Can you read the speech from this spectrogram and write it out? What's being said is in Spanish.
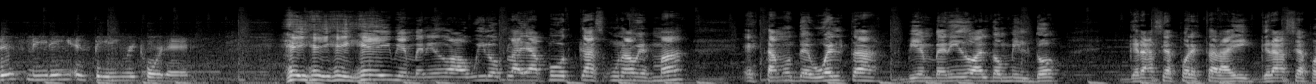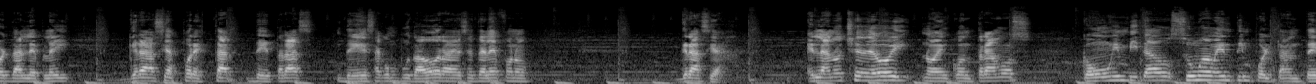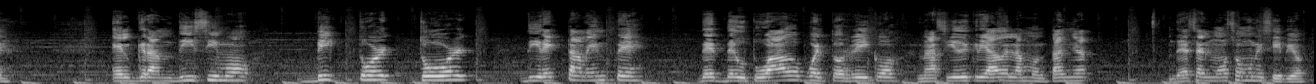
This meeting is being recorded. Hey, hey, hey, hey, bienvenido a Willow Playa Podcast una vez más. Estamos de vuelta. Bienvenido al 2002. Gracias por estar ahí, gracias por darle play, gracias por estar detrás de esa computadora, de ese teléfono. Gracias. En la noche de hoy nos encontramos con un invitado sumamente importante, el grandísimo Víctor Thor, directamente desde Utuado, Puerto Rico, nacido y criado en las montañas de ese hermoso municipio,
